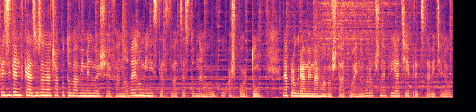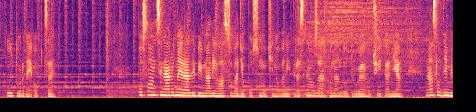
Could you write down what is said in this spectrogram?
Prezidentka Zuzana Čaputová vymenuje šéfa nového ministerstva cestovného ruchu a športu. Na programe má hlava štátu aj novoročné prijatie predstaviteľov kultúrnej obce. Poslanci Národnej rady by mali hlasovať o posunutí novely trestného zákona do druhého čítania. Následne by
